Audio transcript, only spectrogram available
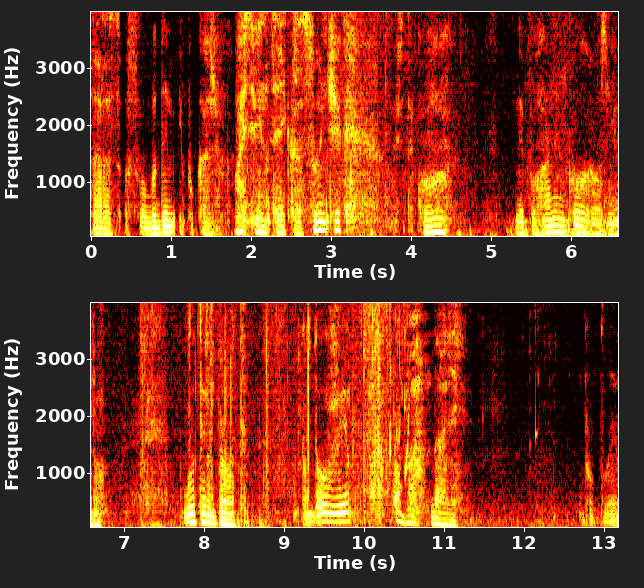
Зараз освободимо і покажемо. Ось він цей красунчик. Ось такого непоганенького розміру. Бутерброд. Продовжуємо. Опа, далі. Поплив.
